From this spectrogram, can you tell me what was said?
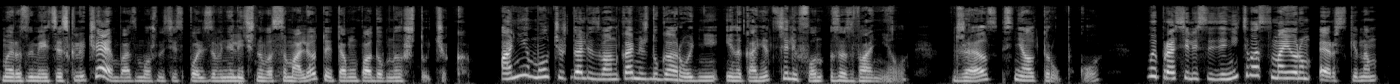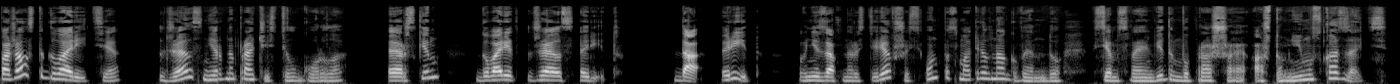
Мы, разумеется, исключаем возможность использования личного самолета и тому подобных штучек». Они молча ждали звонка междугородней, и, наконец, телефон зазвонил. Джайлс снял трубку. Вы просили соединить вас с майором Эрскином. Пожалуйста, говорите». Джайлс нервно прочистил горло. «Эрскин?» — говорит Джайлс Рид. «Да, Рид. Внезапно растерявшись, он посмотрел на Гвенду, всем своим видом вопрошая, а что мне ему сказать?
